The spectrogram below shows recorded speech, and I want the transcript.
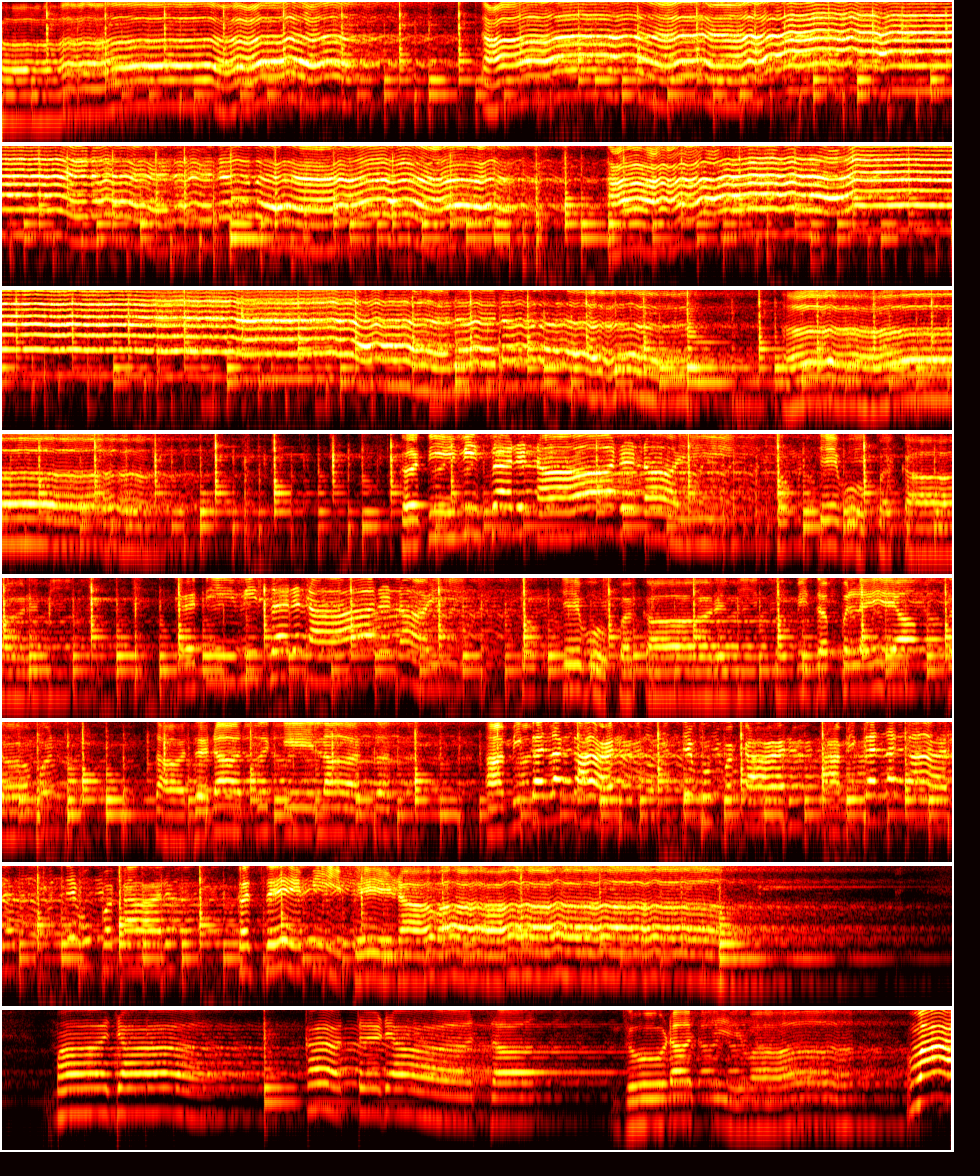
uh... कधी विसरणार नाही तुमचे उपकार मी. कधी विसरणार नाही तुमचे उपकार मी. तुम्ही जपले आमचं मन. साजराच केला सण आम्ही कलाकार तुमचे उपकार. आम्ही कलाकार तुमचे उपकार. कसे मी फेडावा? माझ्या कातड्याचा जोडा शिवा वा!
